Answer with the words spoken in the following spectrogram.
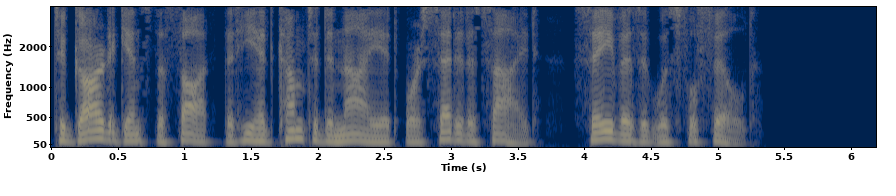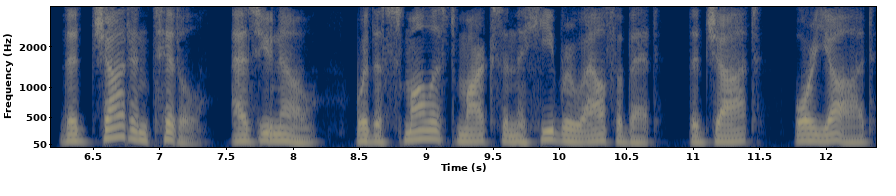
to guard against the thought that he had come to deny it or set it aside, save as it was fulfilled. The jot and tittle, as you know, were the smallest marks in the Hebrew alphabet, the jot, or yod,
